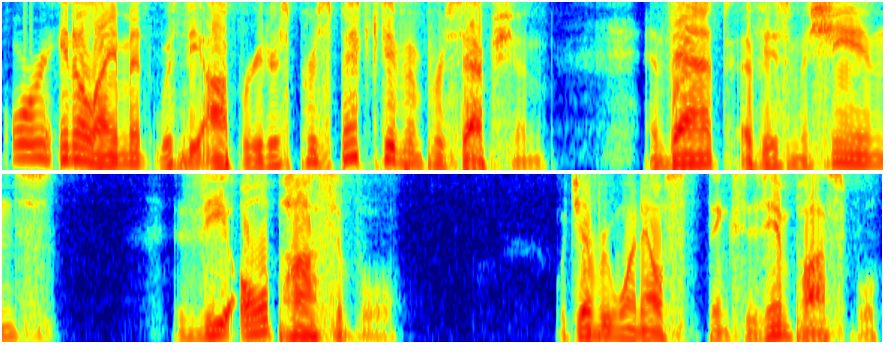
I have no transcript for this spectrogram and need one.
or in alignment with the operator's perspective and perception and that of his machines, the all possible, which everyone else thinks is impossible,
